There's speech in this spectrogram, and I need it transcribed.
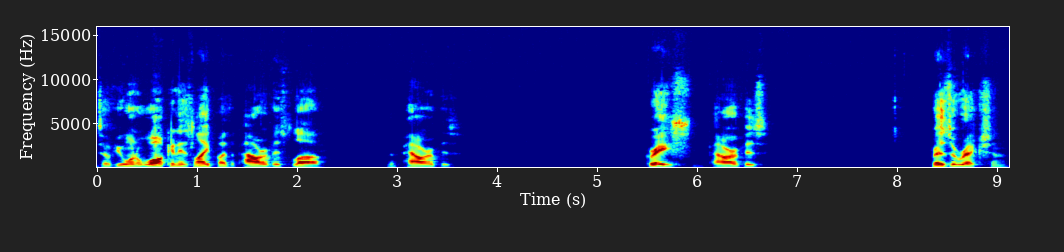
So if you want to walk in His light by the power of His love, the power of His grace, the power of His resurrection,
